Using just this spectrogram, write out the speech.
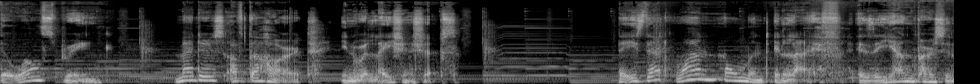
The Wellspring Matters of the Heart in Relationships. There is that one moment in life as a young person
